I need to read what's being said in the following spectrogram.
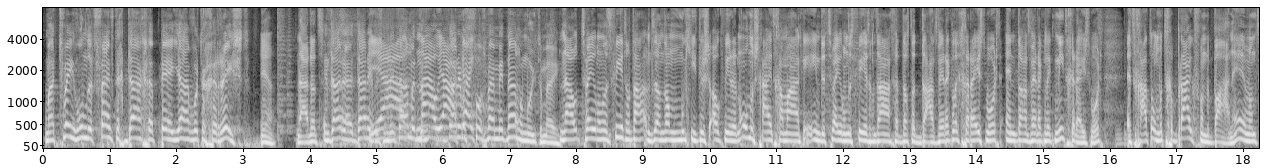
maar 250 dagen per jaar wordt er geraced. Ja. Nou, dat... En daar, eh, daar hebben, Ja, ze, met name, nou ja, daar ze kijk. volgens mij met name moeite mee. Nou, 240 dagen, dan, dan moet je dus ook weer een onderscheid gaan maken... in de 240 dagen dat het daadwerkelijk gereisd wordt... en daadwerkelijk niet gereisd wordt. Het gaat om het gebruik van de baan. Want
